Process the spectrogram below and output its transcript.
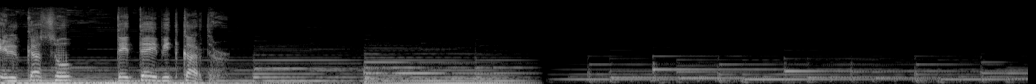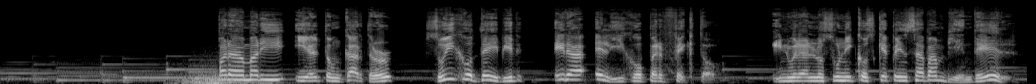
El caso de David Carter. Para Marie y Elton Carter, su hijo David era el hijo perfecto, y no eran los únicos que pensaban bien de él.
